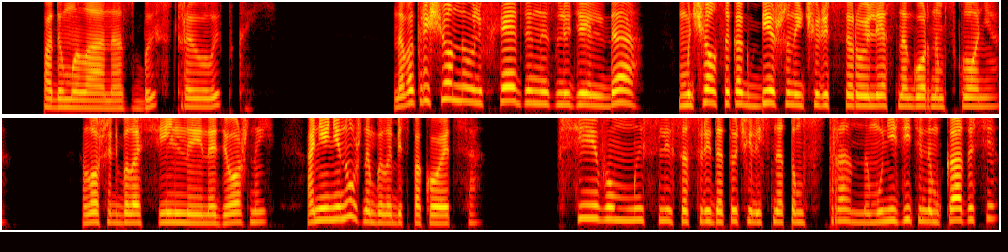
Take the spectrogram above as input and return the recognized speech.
— подумала она с быстрой улыбкой. Новокрещенный Ульфхеден из «Людей льда» мчался как бешеный через сырой лес на горном склоне. Лошадь была сильной и надежной, о ней не нужно было беспокоиться. Все его мысли сосредоточились на том странном, унизительном казусе,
